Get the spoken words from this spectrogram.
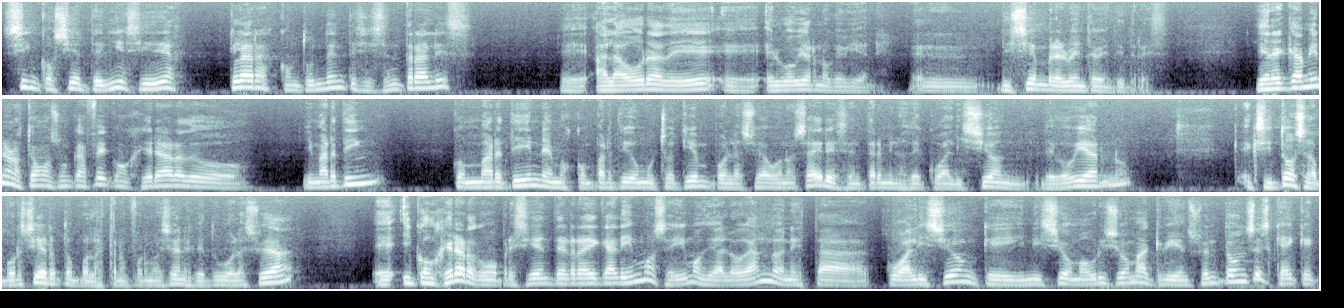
5, 7, 10 ideas claras, contundentes y centrales eh, a la hora del de, eh, gobierno que viene, el diciembre del 2023. Y en el camino nos tomamos un café con Gerardo y Martín. Con Martín hemos compartido mucho tiempo en la Ciudad de Buenos Aires en términos de coalición de gobierno, exitosa, por cierto, por las transformaciones que tuvo la ciudad. Eh, y con Gerardo como presidente del radicalismo seguimos dialogando en esta coalición que inició Mauricio Macri en su entonces, que hay que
